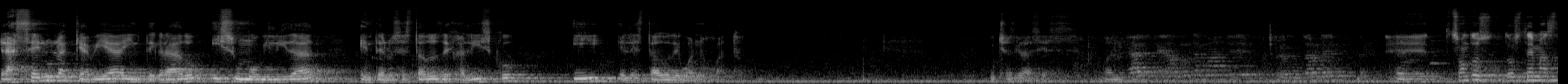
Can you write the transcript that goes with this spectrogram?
la célula que había integrado y su movilidad entre los estados de Jalisco y el estado de Guanajuato. Muchas gracias. Eh, preguntarle, eh, son dos, dos temas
